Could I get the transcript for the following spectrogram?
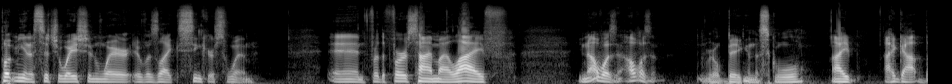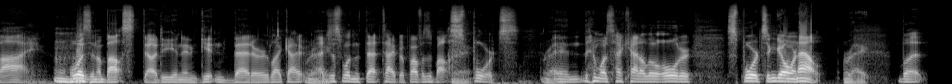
put me in a situation where it was like sink or swim. And for the first time in my life, you know, I wasn't I wasn't real big in the school. I I got by. It wasn't about studying and getting better. Like I, I Mm-hmm. Just wasn't that type of. I was about sports. Right. And then once I got a little older, sports and going out. Right. But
